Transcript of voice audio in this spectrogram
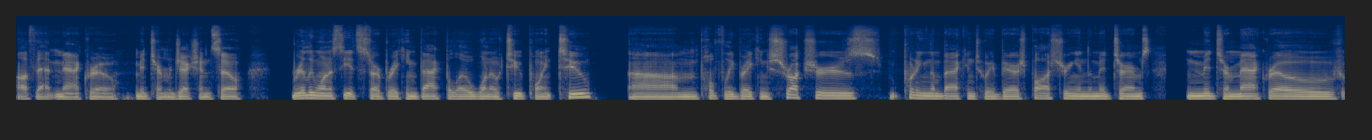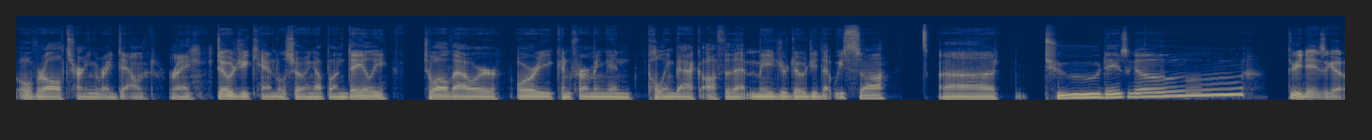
off that macro midterm rejection. So, really want to see it start breaking back below 102.2. Um, hopefully, breaking structures, putting them back into a bearish posturing in the midterms. Midterm macro overall turning right down, right? Doji candle showing up on daily. 12 hour already confirming and pulling back off of that major doji that we saw uh two days ago? Three days ago.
